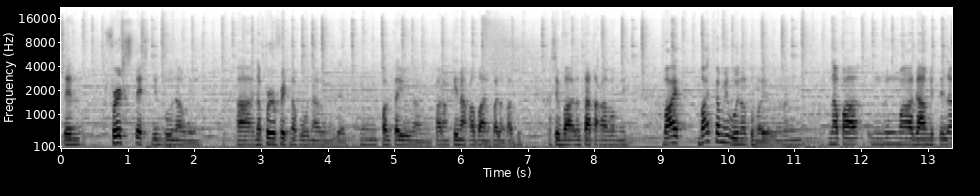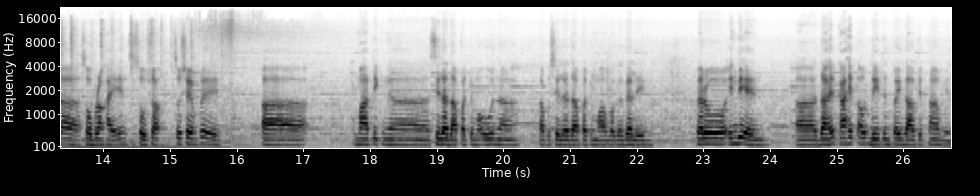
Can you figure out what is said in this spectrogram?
Then, first test din po namin, ah, na-perfect na po namin agad. Yung pagtayo namin, parang kinakabahan pa lang kami. Kasi ba, nagtataka kami, bakit, bakit kami unang tumayo? Parang napa, nung mga gamit nila, sobrang high-end. So, so syempre, ah, matik na sila dapat yung mauna, tapos sila dapat yung mga magagaling. Pero in the end, ah, dahil kahit outdated pa yung gamit namin,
